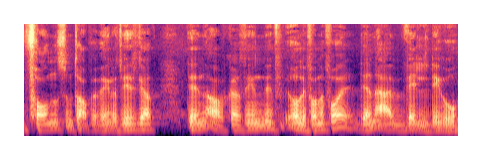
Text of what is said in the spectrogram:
fond som taper penger. Og så at den avkastningen oljefondet får, den er veldig god.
